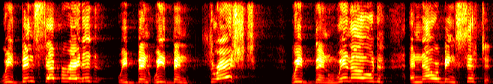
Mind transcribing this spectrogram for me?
We've been separated, we've been, we've been threshed, we've been winnowed, and now we're being sifted.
